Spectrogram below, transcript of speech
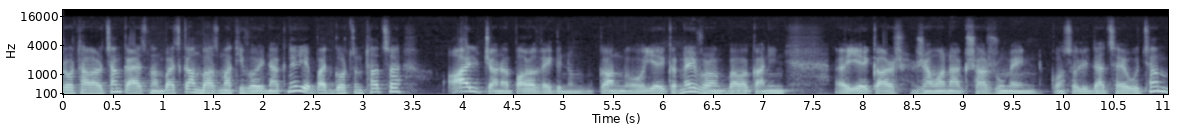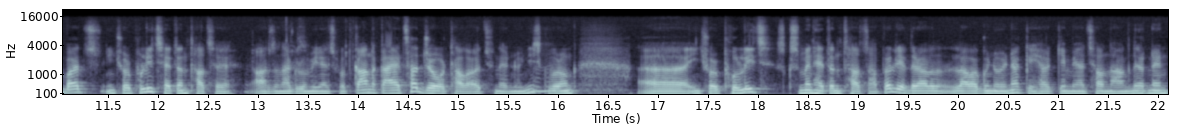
ժողովրդավարության կայացմամբ, բայց կան բազմաթիվ օրինակներ, երբ այդ գործընթացը այլ ճանապարհով է գնում։ Կան երկրներ, որոնք բավականին երկար ժամանակ շարժում էին կոնսոլիդացիայի ուղղությամբ, բայց ինչ որ փուլից հետ ընթաց է արձանագրում իրենց մոտ։ Կան կայացած ժողովրդավարություններ նույնիսկ, որոնք ինչ որ փուլից սկսում են հետ ընթաց ապրել եւ դրա լավագույն օրինակը իհարկե Միացյալ Նահանգներն են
